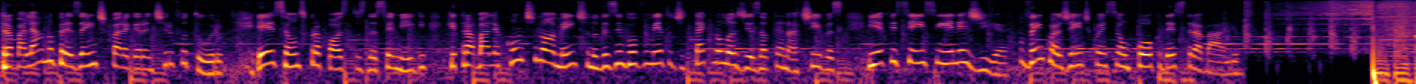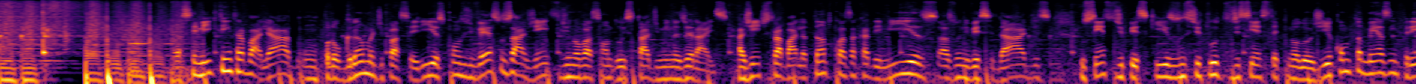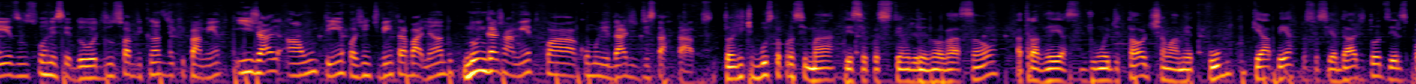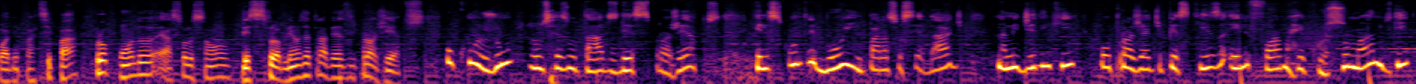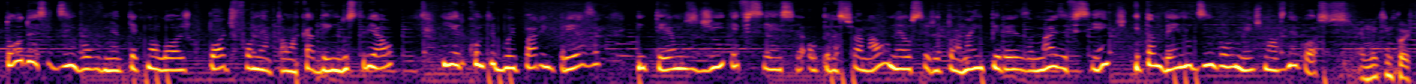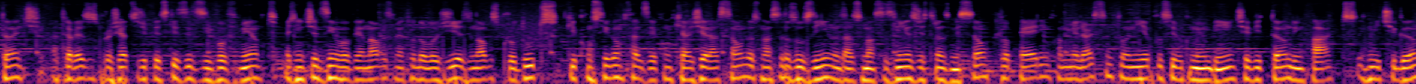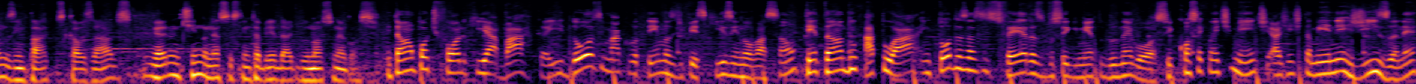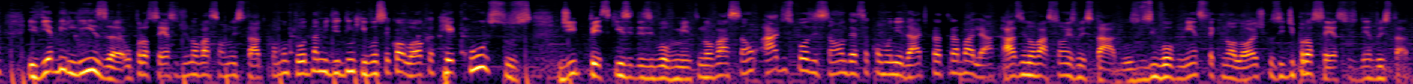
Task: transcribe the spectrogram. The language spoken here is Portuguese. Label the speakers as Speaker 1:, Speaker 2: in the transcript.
Speaker 1: Trabalhar no presente para garantir o futuro. Esse é um dos propósitos da CEMIG, que trabalha continuamente no desenvolvimento de tecnologias alternativas e eficiência em energia. Vem com a gente conhecer um pouco desse trabalho.
Speaker 2: CEMIG tem trabalhado um programa de parcerias com os diversos agentes de inovação do Estado de Minas Gerais. A gente trabalha tanto com as academias, as universidades, os centros de pesquisa, os institutos de ciência e tecnologia, como também as empresas, os fornecedores, os fabricantes de equipamento e já há um tempo a gente vem trabalhando no engajamento com a comunidade de startups.
Speaker 3: Então a gente busca aproximar desse ecossistema de inovação através de um edital de chamamento público que é aberto para a sociedade, todos eles podem participar, propondo a solução desses problemas através através de projetos.
Speaker 4: O conjunto dos resultados desses projetos, eles contribuem para a sociedade na medida em que o projeto de pesquisa ele forma recursos humanos e todo esse desenvolvimento tecnológico pode fomentar uma cadeia industrial e ele contribui para a empresa em termos de eficiência operacional, né, ou seja, tornar a empresa mais eficiente e também no desenvolvimento de novos negócios.
Speaker 5: É muito importante, através dos projetos de pesquisa e desenvolvimento, a gente desenvolver novas metodologias e novos produtos que consigam fazer com que a geração das nossas usinas, das nossas linhas de transmissão, operem com a melhor sintonia possível com o meio ambiente, evitando impactos e mitigando os impactos causados, garantindo né, a sustentabilidade do nosso negócio.
Speaker 2: Então é um portfólio que abarca aí 12 macrotemas de pesquisa e inovação, tentando atuar em todas as esferas do segmento do negócio e, consequentemente, a gente também energiza né, e viabiliza o processo de inovação no Estado como um todo, na medida em que você coloca recursos de pesquisa e desenvolvimento e inovação à disposição dessa comunidade para trabalhar as inovações no Estado, os desenvolvimentos tecnológicos e de processos dentro do Estado.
